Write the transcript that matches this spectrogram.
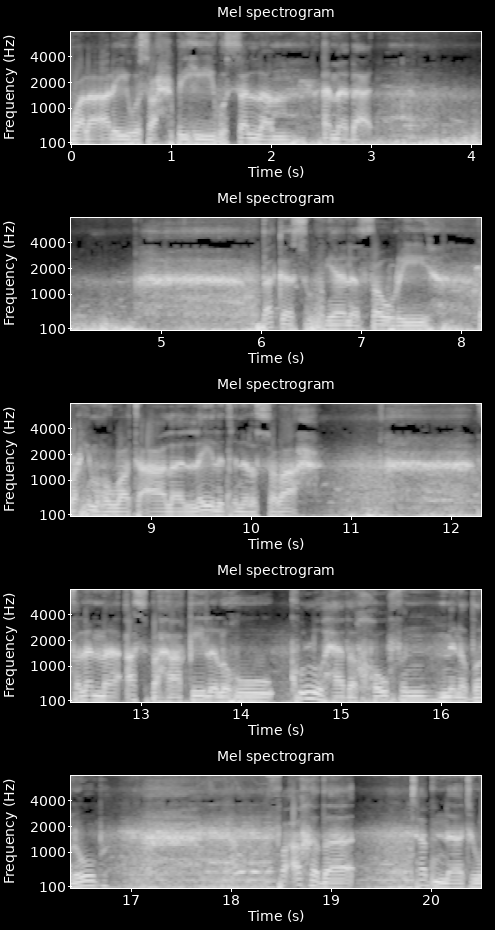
وعلى آله وصحبه وسلم أما بعد بكى سفيان الثوري رحمه الله تعالى ليلة إلى الصباح فلما أصبح قيل له كل هذا خوف من الذنوب فأخذ تبنة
